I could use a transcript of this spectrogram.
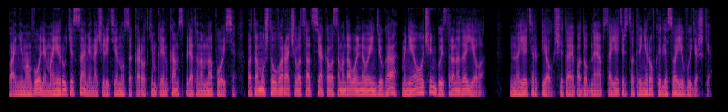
Помимо воли, мои руки сами начали тянуться к коротким клинкам, спрятанным на поясе, потому что уворачиваться от всякого самодовольного индюга мне очень быстро надоело. Но я терпел, считая подобное обстоятельство тренировкой для своей выдержки.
